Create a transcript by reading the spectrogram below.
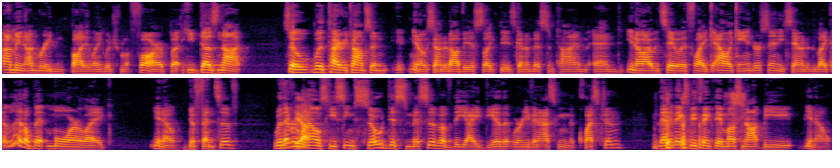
I mean, I'm reading body language from afar, but he does not. So with Tyree Thompson, you know, sounded obvious like he's going to miss some time, and you know, I would say with like Alec Anderson, he sounded like a little bit more like, you know, defensive. With everyone yeah. else, he seems so dismissive of the idea that we're even asking the question that it makes me think they must not be, you know,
